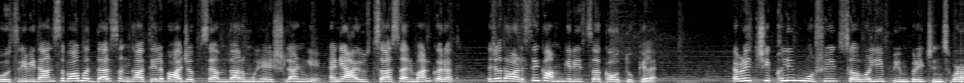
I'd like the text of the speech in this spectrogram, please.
भोसरी विधानसभा मतदारसंघातील भाजपचे आमदार महेश लांडगे यांनी आयुषचा सन्मान करत त्याच्या धाडसी कामगिरीचं कौतुक केलंय. यावेळी चिखली मुशी चहली पिंपरी चिंचवड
